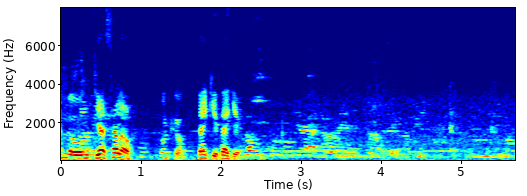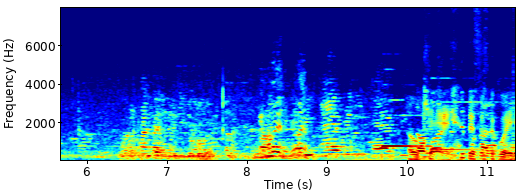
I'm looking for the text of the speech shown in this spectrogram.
Hello. Yes, hello. Welcome. Thank you, thank you. Okay, this is the place.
